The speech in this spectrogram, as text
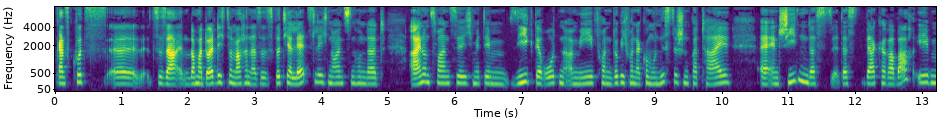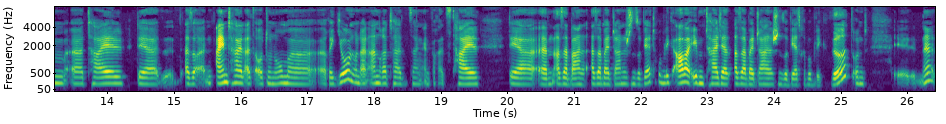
ganz kurz äh, zu sagen, nochmal deutlich zu machen, also es wird ja letztlich 1921 mit dem Sieg der Roten Armee von wirklich von der kommunistischen Partei äh, entschieden, dass, dass Bergkarabach eben äh, Teil der, also ein Teil als autonome Region und ein anderer Teil sozusagen einfach als Teil der ähm, Aserba aserbaidschanischen Sowjetrepublik, aber eben Teil der aserbaidschanischen Sowjetrepublik wird. Und äh, ne,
